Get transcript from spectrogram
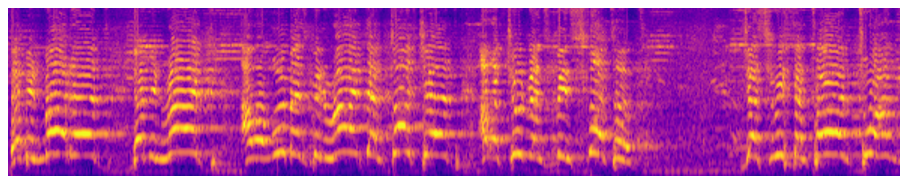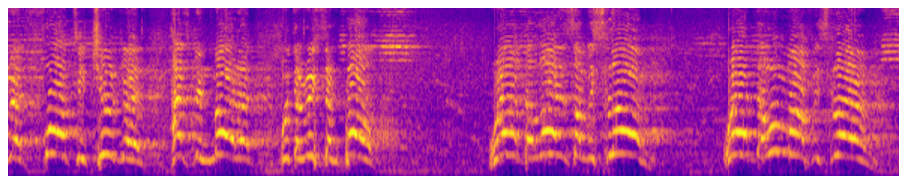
They've been murdered, they've been raped, our women's been raped and tortured, our children's been slaughtered. Just recent time, 240 children has been murdered with the recent bomb. We are the lions of Islam. We are the Ummah of Islam.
